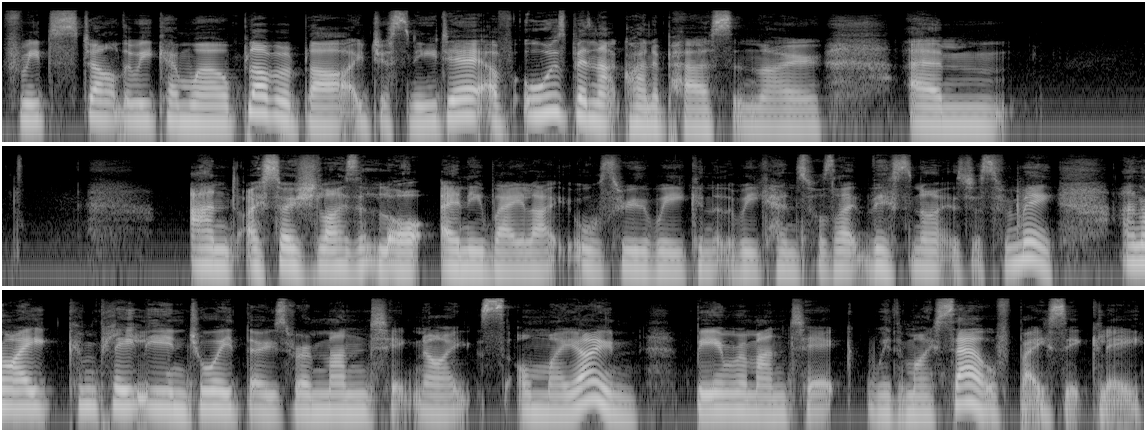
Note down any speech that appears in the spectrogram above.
for me to start the weekend well, blah, blah, blah. I just need it. I've always been that kind of person though. Um, and I socialize a lot anyway, like all through the week and at the weekends. So I was like, this night is just for me. And I completely enjoyed those romantic nights on my own, being romantic with myself, basically.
